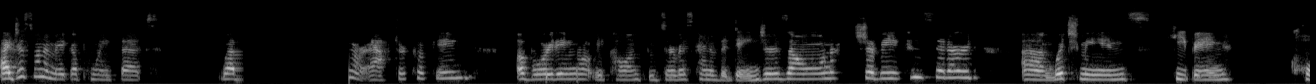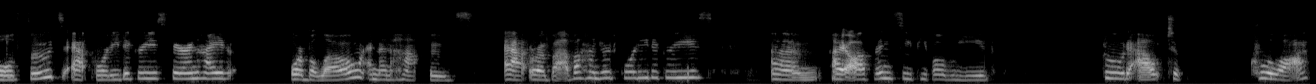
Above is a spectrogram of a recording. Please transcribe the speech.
I just want to make a point that whether or after cooking, avoiding what we call in food service kind of the danger zone should be considered, um, which means keeping cold foods at 40 degrees Fahrenheit or below, and then hot foods at or above 140 degrees. Um, I often see people leave food out to cool off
